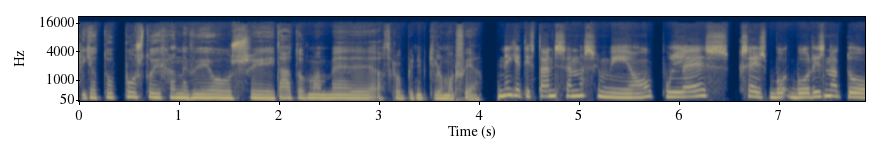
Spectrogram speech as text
για το πώς το είχαν βιώσει τα άτομα με ανθρώπινη ποικιλομορφία. Ναι, γιατί φτάνει σε ένα σημείο που λες, ξέρεις, μπορείς να το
